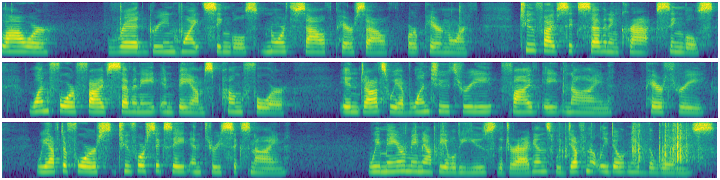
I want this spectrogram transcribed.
Flower, red, green, white singles, north, south, pair south, or pair north. Two, five, six, seven in cracks, singles. One, four, five, seven, eight in bams, pung four. In dots, we have one, two, three, five, eight, nine, pair three. We have to force two, four, six, eight, and three, six, nine. We may or may not be able to use the dragons. We definitely don't need the winds.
